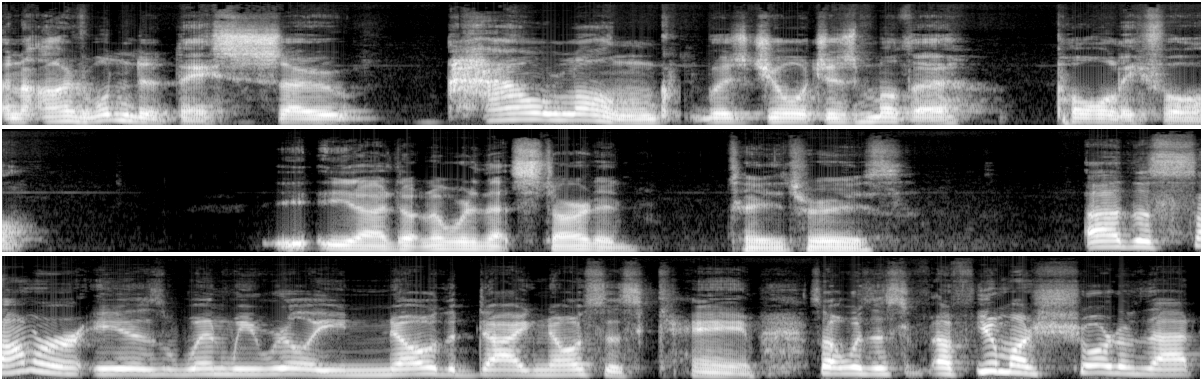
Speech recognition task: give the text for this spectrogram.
And I've wondered this. So how long was George's mother poorly for? You know, I don't know where that started. Tell you the truth. Uh, the summer is when we really know the diagnosis came. So it was a, a, few months short of that.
